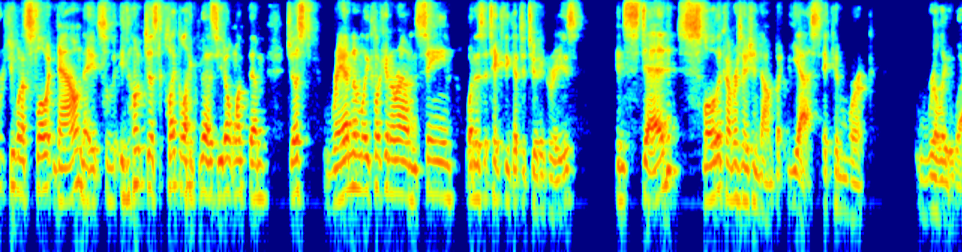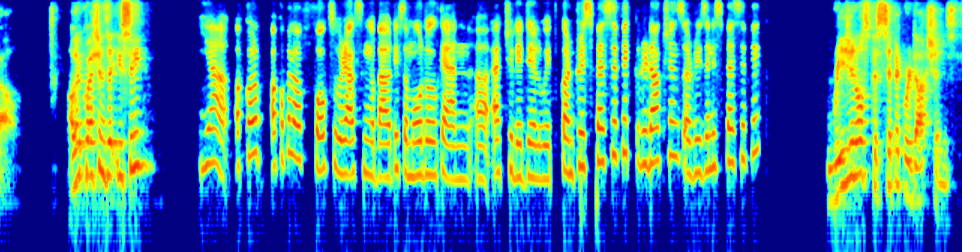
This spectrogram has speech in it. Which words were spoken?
First, you want to slow it down they, so that you don't just click like this. You don't want them just randomly clicking around and seeing what does it take to get to two degrees. Instead, slow the conversation down. But yes, it can work really well. Other questions that you see? Yeah, a couple, a couple of folks were asking about if the model can uh, actually deal with country-specific reductions or region-specific. Regional specific reductions.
